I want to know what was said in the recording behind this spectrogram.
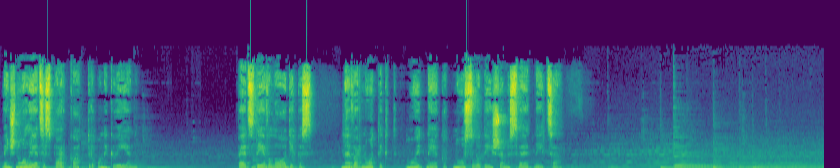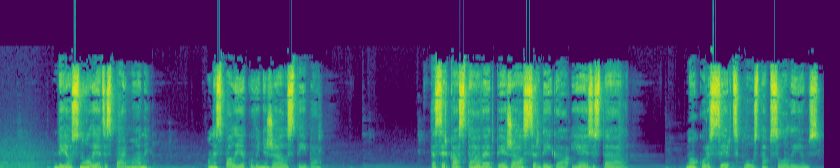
Viņš noliecas pār katru un ikvienu. Pēc dieva loģikas nevar notikt muitnieka nosodīšana svētnīcā. Dievs noliecas pār mani, un es palieku viņa žēlastībā. Tas ir kā stāvēt pie žēlsirdīgā Jēzus tēla, no kuras sirds plūst apsolījums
